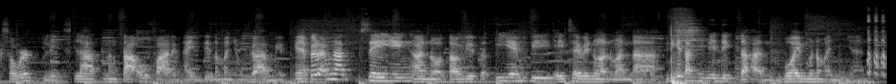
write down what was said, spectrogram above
sa workplace, lahat ng tao Fahrenheit din naman yung gamit. Kaya pero I'm not saying ano tawag dito EMP 8711 na hindi kita dinidiktahan, buhay mo naman 'yan.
